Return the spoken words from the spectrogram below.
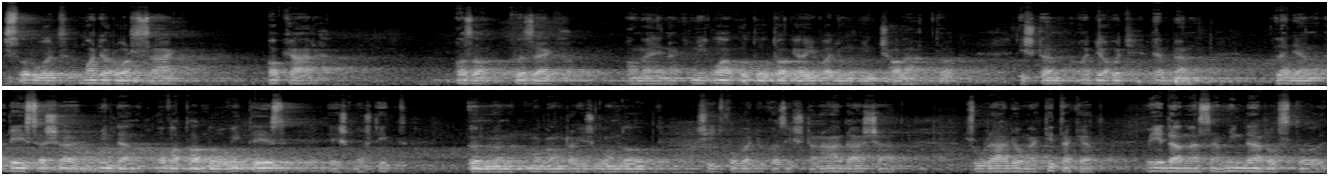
szorult Magyarország, akár az a közeg, amelynek mi alkotó tagjai vagyunk, mint családtag. Isten adja, hogy ebben legyen részese minden avatandó vitéz, és most itt önön magamra is gondolok, és így fogadjuk az Isten áldását, és Úr áldjon meg titeket, védelmezzen minden rossztól,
